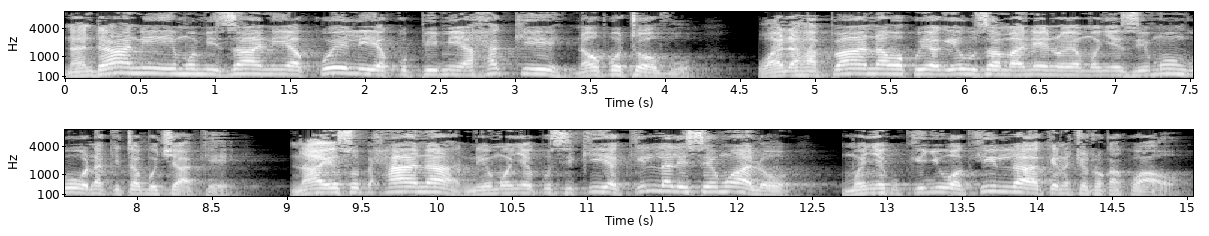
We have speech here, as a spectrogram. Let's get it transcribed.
Na ndani imo mizani ya kweli ya kupimia haki na upotovu wala hapana wa kuyageuza maneno ya Mwenyezi Mungu na kitabu chake. Naye subhana ni mwenye kusikia kila lisemwalo, mwenye kukijua kila kinachotoka kwao.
